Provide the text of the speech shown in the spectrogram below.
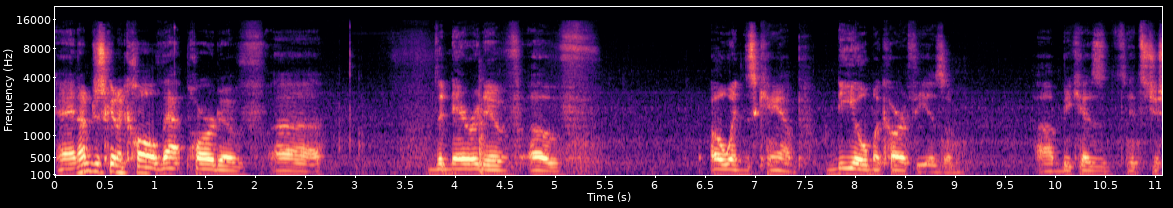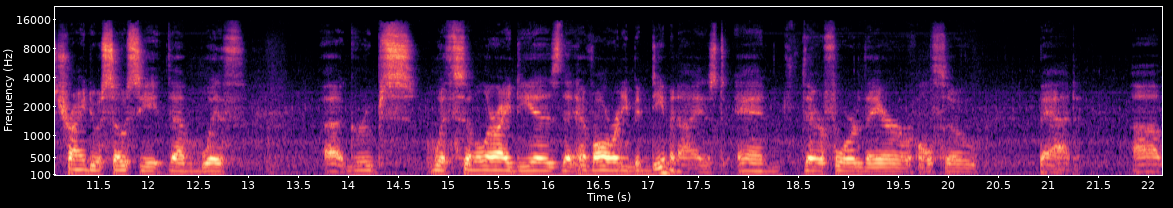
and I'm just going to call that part of uh, the narrative of Owen's camp neo McCarthyism, um, because it's just trying to associate them with uh, groups with similar ideas that have already been demonized, and therefore they are also bad. Um,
